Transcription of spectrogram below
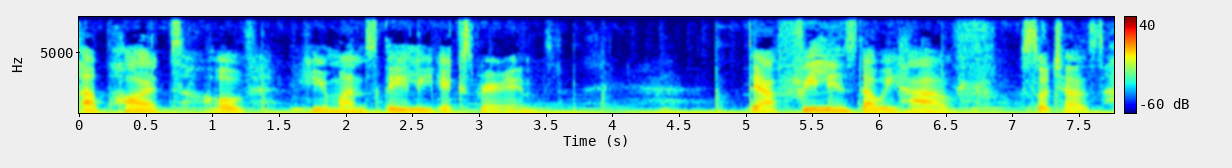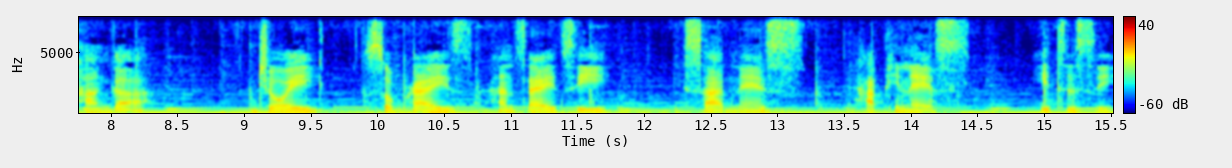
are part of humans' daily experience. There are feelings that we have, such as anger, joy, surprise, anxiety, sadness, happiness, etc.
